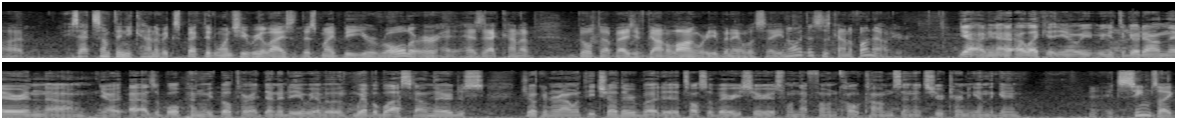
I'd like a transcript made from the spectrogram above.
Uh, is that something you kind of expected once you realized that this might be your role, or has that kind of built up as you've gone along, where you've been able to say, you know what, this is kind of fun out here? Yeah, I mean, I, I like it. You know, we, we get to go down there, and um, you know, as a bullpen, we've built our identity. We have a we have a blast down there, just joking around with each other, but it's also very serious when that phone call comes and it's your turn to get in the game. It seems like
